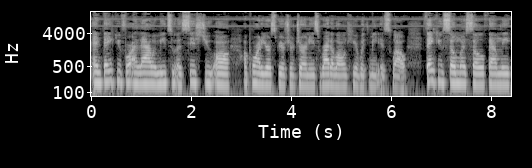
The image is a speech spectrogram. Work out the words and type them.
And thank you for allowing me to assist you all a part of your spiritual journeys right along here with me as well. Thank you so much, Soul Family,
